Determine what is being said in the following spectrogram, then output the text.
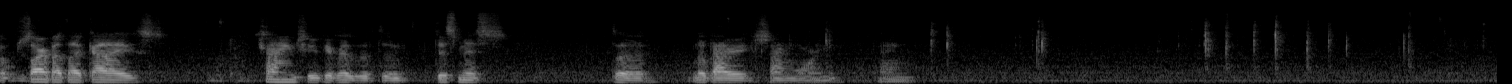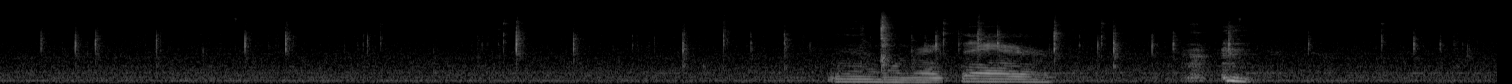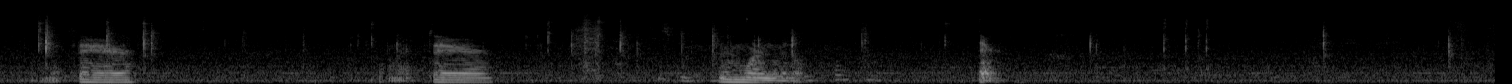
Oh, sorry about that, guys. Trying to get rid of the dismiss the low battery sign warning thing. And one right there. right there. One right there. And one in the middle. There.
